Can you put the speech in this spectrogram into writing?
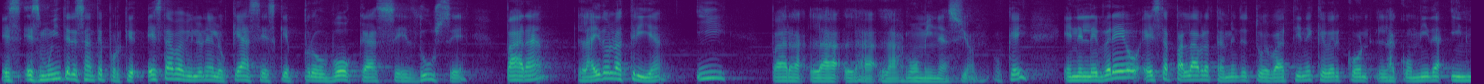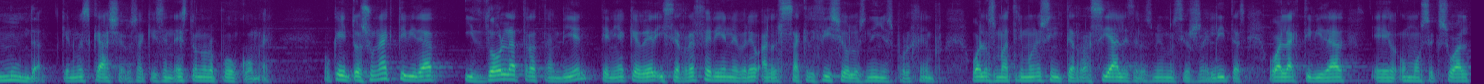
es, es muy interesante porque esta Babilonia lo que hace es que provoca, seduce para la idolatría y para la, la, abominación. ¿okay? En el hebreo, esta palabra también de tueba tiene que ver con la comida inmunda, que no es kasher, o sea, que dicen, esto no lo puedo comer. Okay, entonces una actividad idólatra también tenía que ver y se refería en hebreo al sacrificio de los niños, por ejemplo, o a los matrimonios interraciales de los mismos israelitas, o a la actividad eh, homosexual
